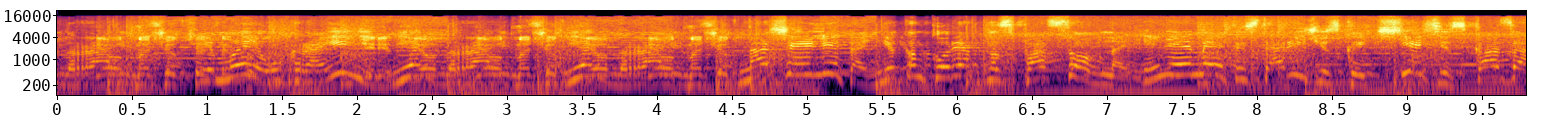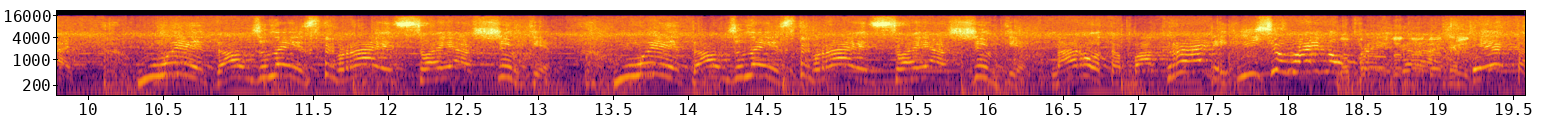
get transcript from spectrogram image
нравимся. И мы. Украине не я вот- я вот нравимся. насчет- я вот- я вот насчет- Наша элита не конкурентоспособна и не имеет исторической чести сказать, мы должны исправить свои ошибки. Мы должны исправить свои ошибки. Народ обокрали и еще войну Но, надо проиграли. Это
